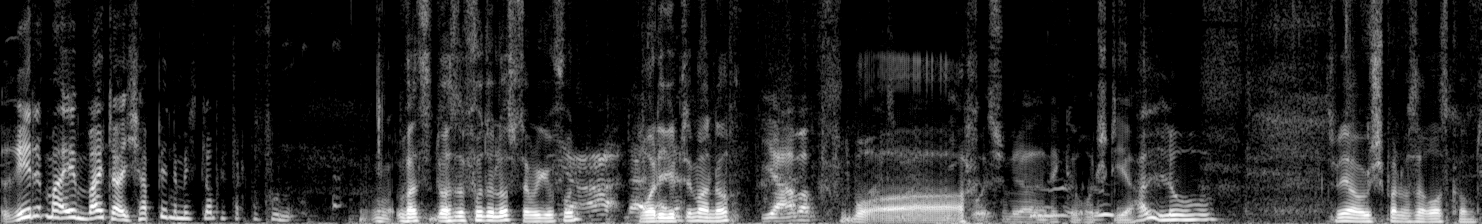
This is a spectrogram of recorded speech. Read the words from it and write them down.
Redet mal eben weiter. Ich habe hier nämlich, glaube ich, was gefunden. Was, du hast eine Foto Love Story gefunden? Ja, Boah, die gibt's immer noch. Ja, aber. Boah. Oh, ist schon wieder weggerutscht hier. Hallo. Ich bin ja gespannt, was da rauskommt.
